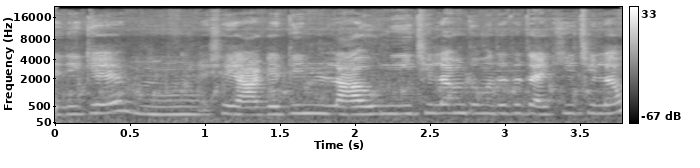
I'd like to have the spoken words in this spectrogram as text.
এদিকে সেই আগের দিন লাউ নিয়েছিলাম তোমাদের তো দেখিয়েছিলাম।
